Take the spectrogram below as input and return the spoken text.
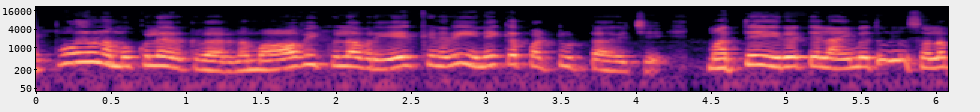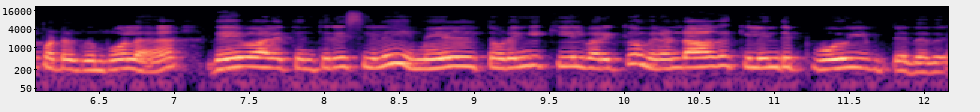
எப்போதும் நமக்குள்ளே இருக்கிறாரு. நம்ம ஆவிக்குள்ளே அவர் ஏற்கனவே இணைக்கப்பட்டு விட்டாருச்சு. மற்ற இருபத்தேழு ஐம்பத்தொன்று சொல்லப்பட்டிருக்கும் போல தேவாலயத்தின் திரைசீலை மேல் தொடங்கி கீழ் வரைக்கும் இரண்டாக கிழிந்து போய்விட்டது அது.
